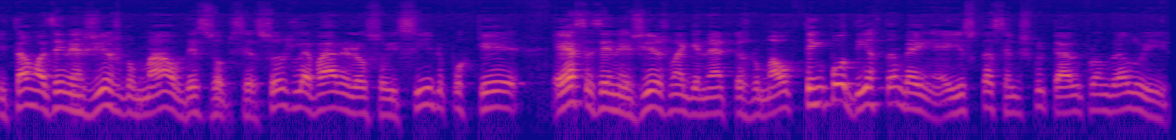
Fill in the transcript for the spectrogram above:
Então, as energias do mal desses obsessores levaram ele ao suicídio porque essas energias magnéticas do mal têm poder também. É isso que está sendo explicado para André Luiz.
